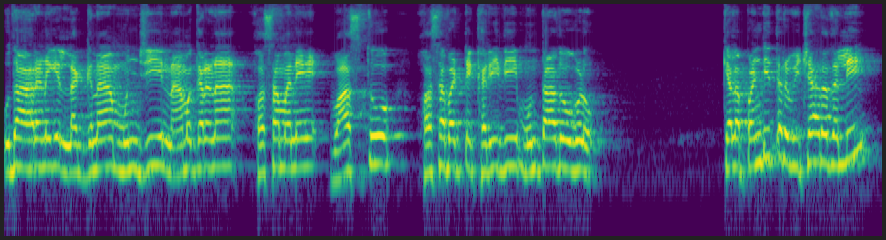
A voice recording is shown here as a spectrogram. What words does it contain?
ಉದಾಹರಣೆಗೆ ಲಗ್ನ, ಮುಂಜಿ, ನಾಮಕರಣ, ಹೊಸ ಮನೆ, ವಾಸ್ತು, ಹೊಸ ಬಟ್ಟೆ ಖರೀದಿ ಮುಂತಾದವುಗಳು. ಕೆಲ ಪಂಡಿತರ ವಿಚಾರದಲ್ಲಿ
